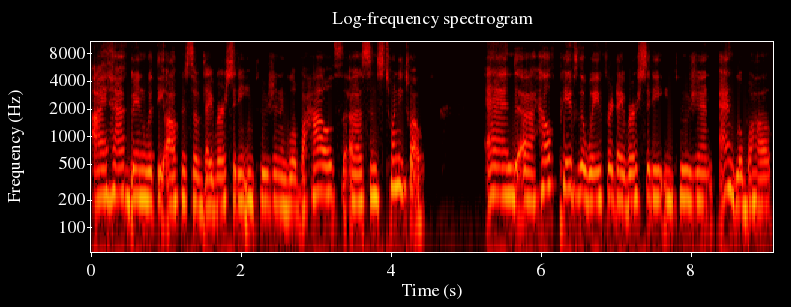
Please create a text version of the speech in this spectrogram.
I have been with the Office of Diversity, Inclusion, and Global Health uh, since 2012. And uh, health paved the way for diversity, inclusion, and global health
